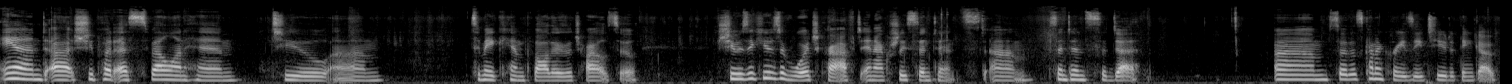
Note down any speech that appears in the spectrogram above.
And uh, she put a spell on him to um, to make him father the child. So she was accused of witchcraft and actually sentenced um, sentenced to death. Um, so that's kind of crazy too to think of.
